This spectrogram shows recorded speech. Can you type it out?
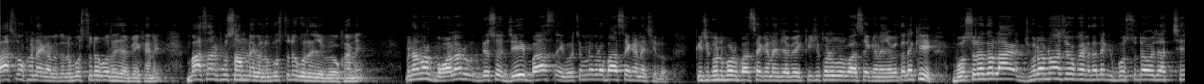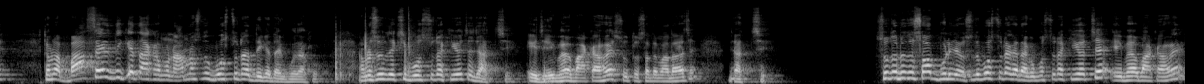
বাস ওখানে গেল, তাহলে বস্তুটা কোথায় যাবে এখানে? বাস আর একটু সামনে গেল, বস্তুটা কোথায় যাবে ওখানে? মানে আমার বলার উদ্দেশ্য যে বাস এগোচ্ছে, মনে করো বাস এখানে ছিল। কিছুক্ষণ পর বাস এখানে যাবে, কিছুক্ষণ পর বাস এখানে যাবে, তাহলে কি বস্তুটা তো ঝুলানো আছে ওখানে, তাহলে কি বস্তুটাও যাচ্ছে? তোমরা বাসের দিকে তাকাবো না, আমরা শুধু বস্তুটার দিকে দেখব, দেখো। আমরা শুধু দেখছি বস্তুটা কি হচ্ছে, যাচ্ছে। এই যে এইভাবে বাঁকা হয়ে সুতোর সাথে বাঁধা আছে, যাচ্ছে। শুধু শুধু সব ভুলে যাও, শুধু বস্তুটাকে দেখো, বস্তুটা কি হচ্ছে, এইভাবে বাঁকা হয়ে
